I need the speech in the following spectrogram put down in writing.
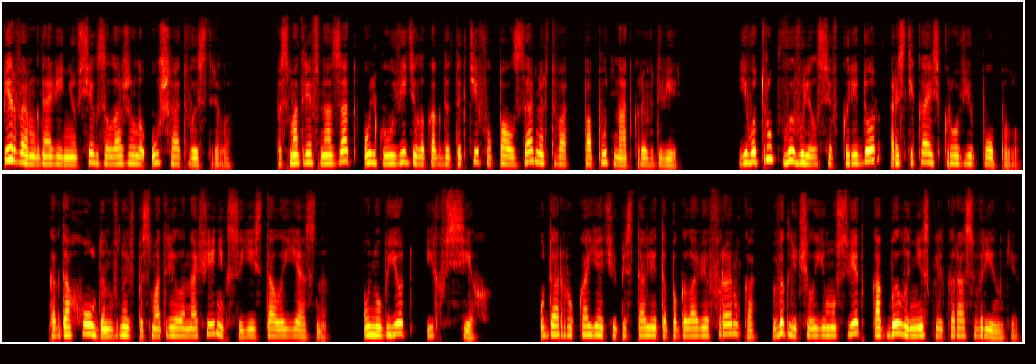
Первое мгновение у всех заложило уши от выстрела. Посмотрев назад, Ольга увидела, как детектив упал замертво, попутно открыв дверь. Его труп вывалился в коридор, растекаясь кровью по полу. Когда Холден вновь посмотрела на Феникса, ей стало ясно. Он убьет их всех. Удар рукоятью пистолета по голове Фрэнка выключил ему свет, как было несколько раз в ринге.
